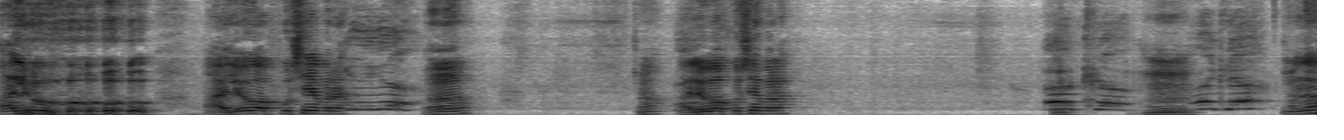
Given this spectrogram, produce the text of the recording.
ഹലോ ഹലോ അപ്പുഷേ പറ അലോ അപ്പൂസേ പറ. ഹലോ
